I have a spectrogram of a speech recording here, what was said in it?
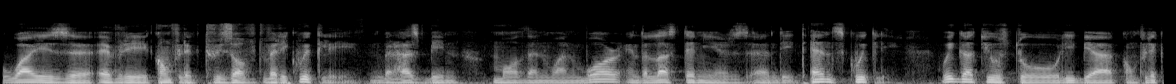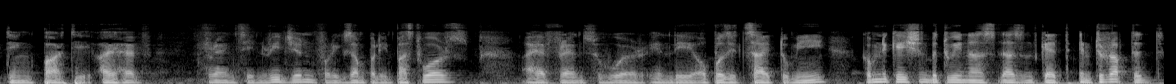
Why is uh, every conflict resolved very quickly? There has been more than one war in the last 10 years and it ends quickly. We got used to Libya conflicting party. I have friends in region, for example, in past wars. I have friends who were in the opposite side to me communication between us doesn't get interrupted.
